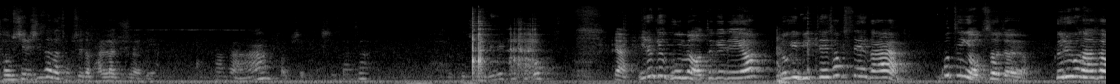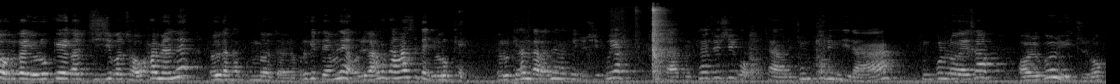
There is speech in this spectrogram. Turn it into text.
접시를 씻어서 접시에다 발라주셔야 돼요. 항상 접시에 딱 씻어서 이렇게 준비해 주시고 자 이렇게 구우면 어떻게 돼요? 여기 밑에 석쇠가 코팅이 없어져요. 그리고 나서 우리가 이렇게 해가지고 뒤집어서 하면은 여기가 다 무너져요. 그렇기 때문에 우리가 항상 하실 땐 이렇게 이렇게 한다고 생각해 주시고요. 자, 불 켜주시고 자 우리 중불입니다. 중불로 해서 얼굴 위주로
